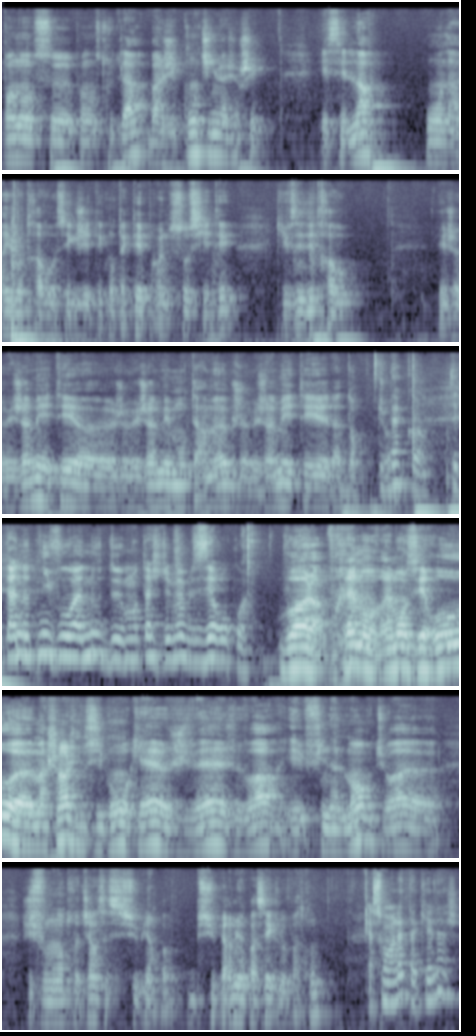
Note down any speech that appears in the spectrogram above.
pendant ce, pendant ce truc-là, ben, j'ai continué à chercher. Et c'est là où on arrive aux travaux. C'est que j'ai été contacté par une société qui faisait des travaux. Et j'avais jamais été, euh, j'avais jamais monté un meuble, j'avais jamais été là-dedans. D'accord. C'était à notre niveau, à nous, de montage de meubles, zéro, quoi. Voilà, vraiment, vraiment zéro, euh, machin. Je me suis dit, bon, ok, j'y vais, je vais voir. Et finalement, tu vois, euh, j'ai fait mon entretien, ça s'est super, bien passé avec le patron. À ce moment-là, t'as quel âge?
